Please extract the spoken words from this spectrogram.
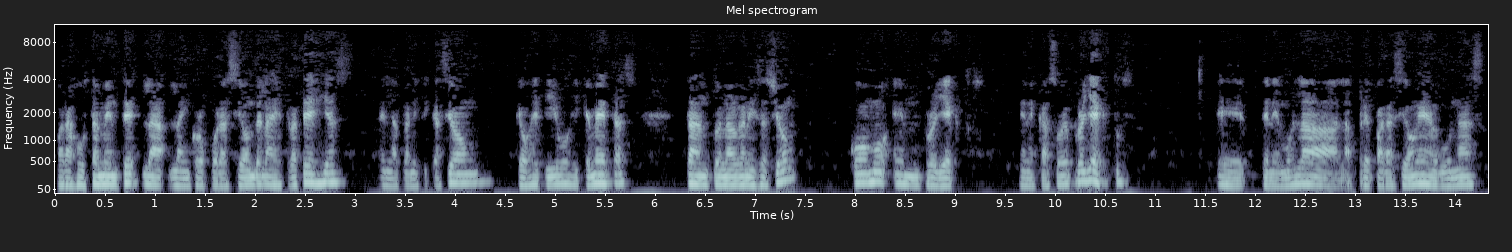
para justamente la, la incorporación de las estrategias en la planificación, qué objetivos y qué metas, tanto en la organización como en proyectos. En el caso de proyectos, eh, tenemos la, preparación en algunas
